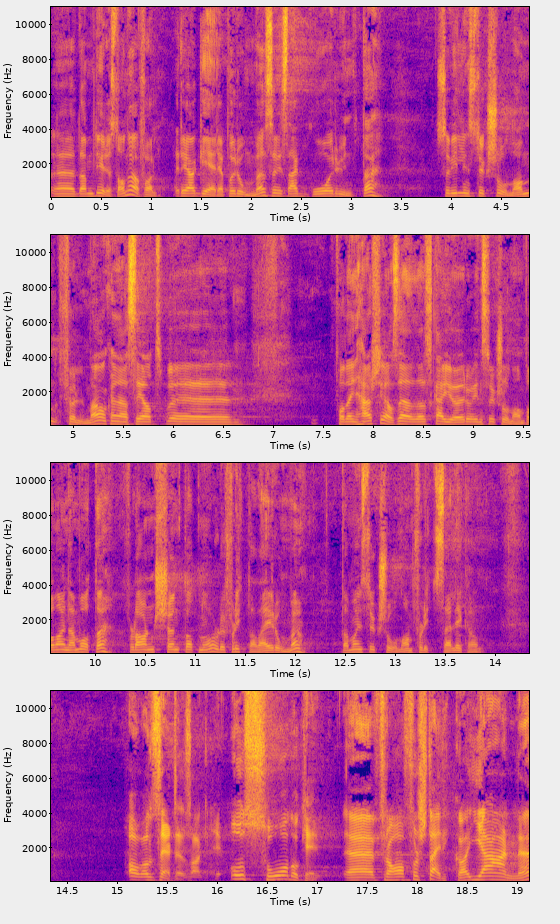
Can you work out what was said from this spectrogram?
eh, de dyreste i hvert fall, reagerer på rommet. Så hvis jeg går rundt det, så vil instruksjonene følge meg. Og kan jeg si at eh, på denne sida skal jeg gjøre instruksjonene på en annen måte. For da har han skjønt at nå har du flytta deg i rommet. Da må instruksjonene flytte seg likedan. Avanserte saker. Og så, dere, eh, fra forsterka hjerne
